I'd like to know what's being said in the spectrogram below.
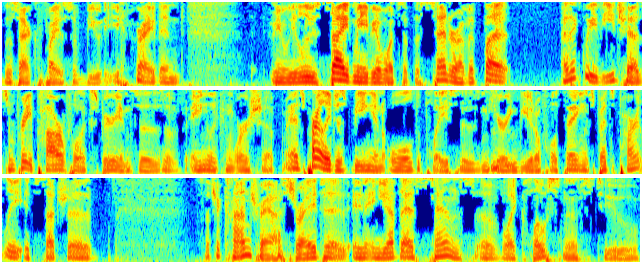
the sacrifice of beauty, right? And I mean, we lose sight maybe of what's at the center of it, but I think we've each had some pretty powerful experiences of Anglican worship. And it's partly just being in old places and hearing mm-hmm. beautiful things, but it's partly it's such a such a contrast, right? And, and you have that sense of like closeness to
